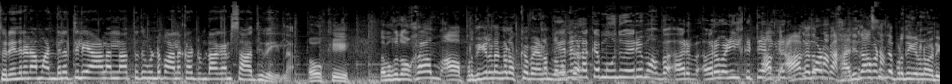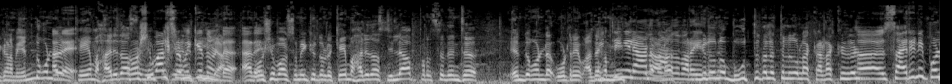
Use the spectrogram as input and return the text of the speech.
സുരേന്ദ്രൻ ആ മണ്ഡലത്തിലെ ആളല്ലാത്തത് കൊണ്ട് പാലക്കാട് ഉണ്ടാകാൻ സാധ്യതയില്ല. ഓക്കെ നമുക്ക് നോക്കാം. പ്രതികരണങ്ങളൊക്കെ വേണം. നമുക്ക് ജനങ്ങളൊക്കെ മൂന്നുപേരും ഓരോ വഴിയിൽ പോകണം. ഹരിദാസിന്റെ പ്രതികരണം എടുക്കണം. എന്തുകൊണ്ട്. കെ എം ഹരിദാസ് ശ്രമിക്കുന്നുണ്ട്. റോഷിപാൽ ശ്രമിക്കുന്നുണ്ട്. കെ എം ഹരിദാസ് ജില്ലാ പ്രസിഡന്റ് എന്തുകൊണ്ട് വോട്ട് അദ്ദേഹം. എനിക്കൊന്നും ബൂത്ത് തലത്തിൽ നിന്നുള്ള കണക്കുകൾ സരിൻ ഇപ്പോൾ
